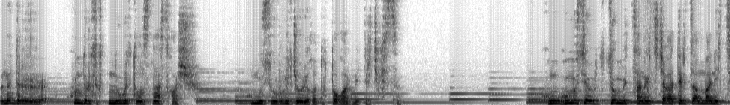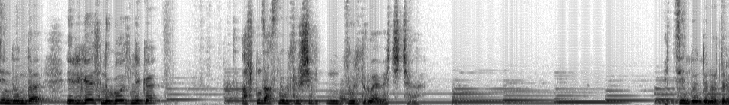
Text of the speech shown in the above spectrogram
Өнөөдөр хүндрэлт нүгэл дунснаас хойш хүмүүс үргэлж өөрийгөө дутуугаар мэдэрч гисэн. Хүмүүсийн хувьд зөв мэд санагдж байгаа тэр зам маань эцсийн дүнд эргээл нөгөө л нэг алтан загсны үлгэр шиг зүйл рүү аваачиж байгаа. Эцсийн дүнд өнөөдөр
